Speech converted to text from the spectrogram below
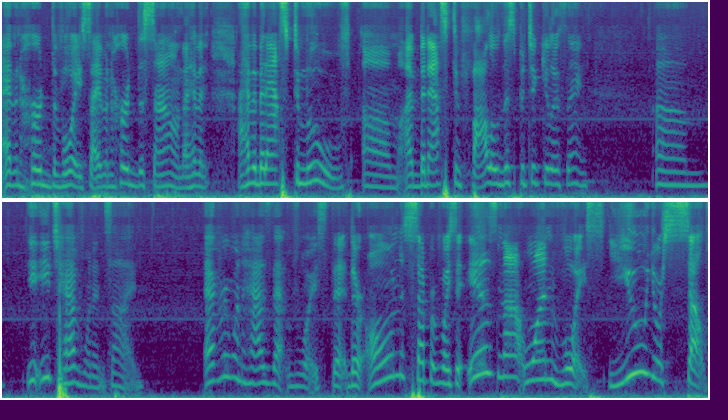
i haven't heard the voice. I haven't heard the sound. I haven't i haven't been asked to move. Um, i've been asked to follow this particular thing. Um, you each have one inside. Everyone has that voice, that their own separate voice. It is not one voice. You yourself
